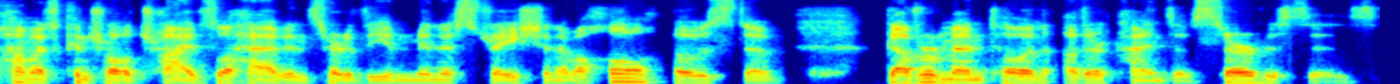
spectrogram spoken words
how much control tribes will have in sort of the administration of a whole host of governmental and other kinds of services.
